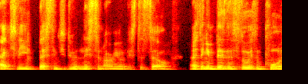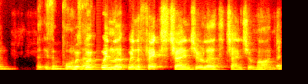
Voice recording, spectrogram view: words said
Actually, best thing to do in this scenario is to sell. And I think in business, it's always important. It's important when, have, when the when the facts change, you're allowed to change your mind. I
